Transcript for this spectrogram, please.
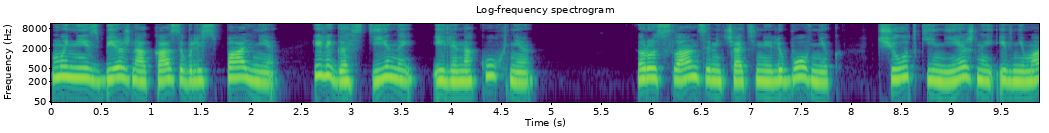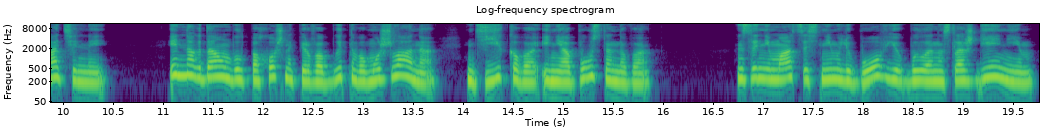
Мы неизбежно оказывались в спальне, или гостиной, или на кухне. Руслан – замечательный любовник, чуткий, нежный и внимательный. Иногда он был похож на первобытного мужлана, дикого и необузданного – Заниматься с ним любовью было наслаждением.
